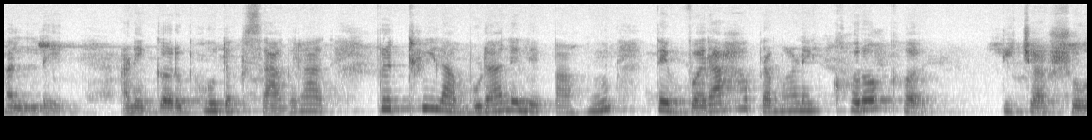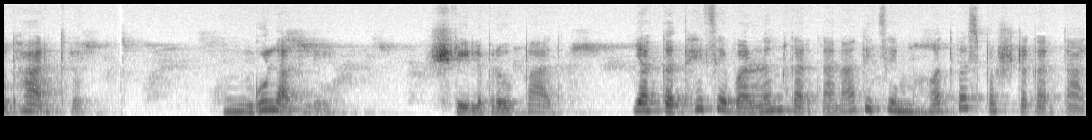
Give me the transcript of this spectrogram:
हलले. आणि गर्भोदक सागरात पृथ्वीला बुडालेले पाहून ते वराहाप्रमाणे खरोखर तिच्या शोधार्थ हुंगू लागले. श्रील प्रभुपाद या कथेचे वर्णन करताना तिचे महत्त्व स्पष्ट करतात.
